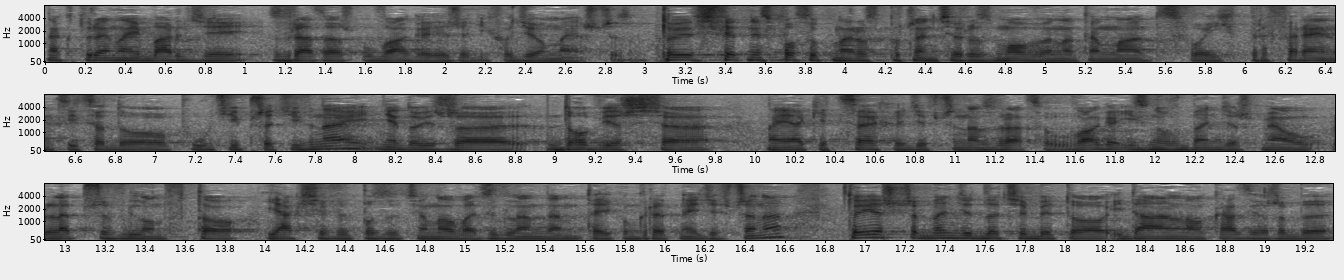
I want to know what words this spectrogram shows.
na które najbardziej zwracasz uwagę, jeżeli chodzi o mężczyzn. To jest świetny sposób na rozpoczęcie rozmowy na temat swoich preferencji co do płci przeciwnej. Nie dość, że dowiesz się, na jakie cechy dziewczyna zwraca uwagę i znów będziesz miał lepszy wgląd w to, jak się wypozycjonować względem tej konkretnej dziewczyny, to jeszcze będzie dla Ciebie to idealna okazja, żeby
